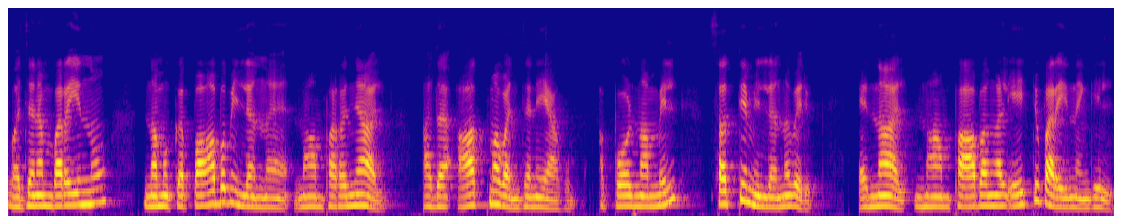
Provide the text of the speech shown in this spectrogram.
വചനം പറയുന്നു നമുക്ക് പാപമില്ലെന്ന് നാം പറഞ്ഞാൽ അത് ആത്മവഞ്ചനയാകും. അപ്പോൾ നമ്മിൽ സത്യമില്ലെന്ന് വരും. എന്നാൽ നാം പാപങ്ങൾ ഏറ്റുപറയുന്നെങ്കിൽ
